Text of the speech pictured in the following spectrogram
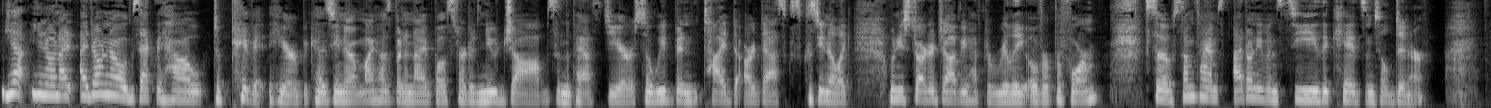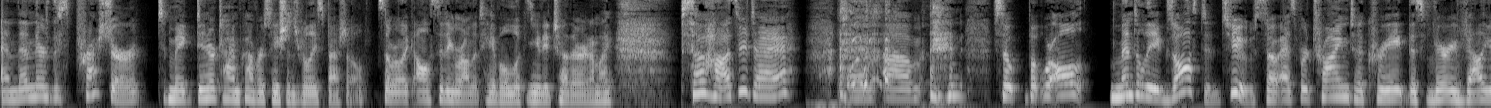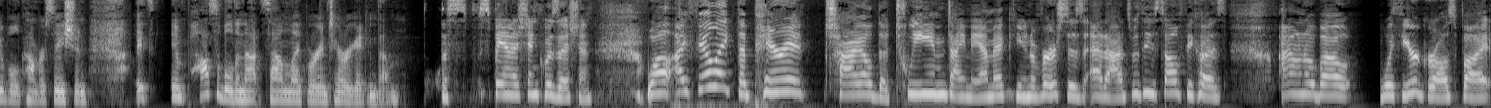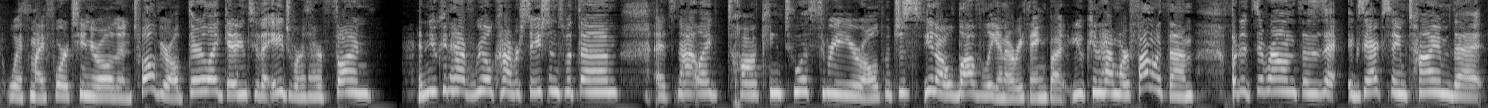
Yeah, you know, and I, I don't know exactly how to pivot here because, you know, my husband and I both started new jobs in the past year. So we've been tied to our desks because, you know, like when you start a job, you have to really overperform. So sometimes I don't even see the kids until dinner. And then there's this pressure to make dinner time conversations really special. So we're like all sitting around the table looking at each other and I'm like, so how's your day? And, um, and so, but we're all mentally exhausted too. So as we're trying to create this very valuable conversation, it's impossible to not sound like we're interrogating them. the Spanish Inquisition. Well, I feel like the parent child, the tween dynamic universe is at odds with itself because I don't know about with your girls, but with my 14 year old and 12 year old, they're like getting to the age where they're fun and you can have real conversations with them. It's not like talking to a three year old, which is, you know, lovely and everything, but you can have more fun with them. But it's around the exact same time that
